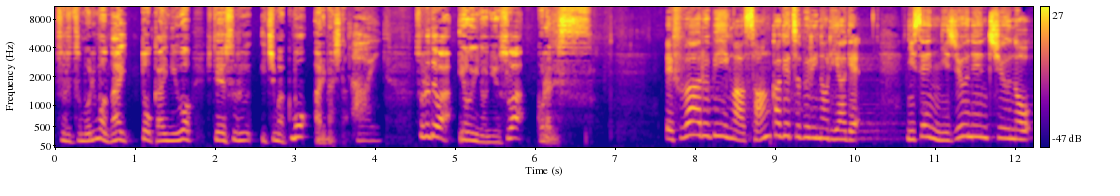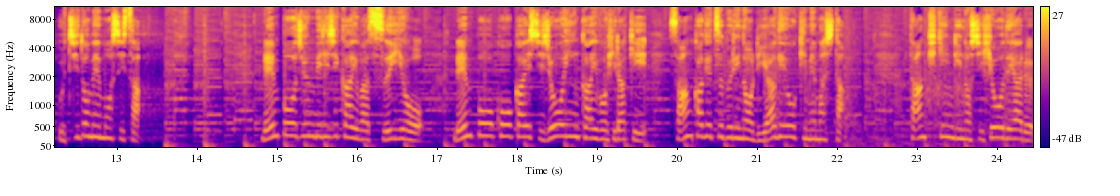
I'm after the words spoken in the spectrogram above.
するつもりもないと介入を否定する一幕もありました。はい。それでは4位のニュースはこれです。FRB が3ヶ月ぶりの利上げ。2020年中の打ち止めも示唆。連邦準備理事会は水曜、連邦公開市場委員会を開き、3ヶ月ぶりの利上げを決めました。短期金利の指標である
